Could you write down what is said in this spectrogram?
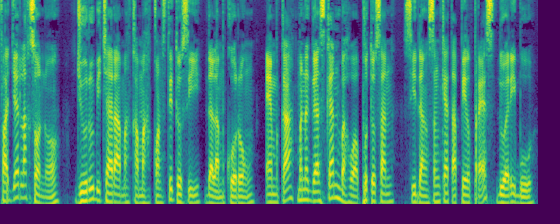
Fajar Laksono, juru bicara Mahkamah Konstitusi dalam kurung MK menegaskan bahwa putusan sidang sengketa Pilpres 2024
